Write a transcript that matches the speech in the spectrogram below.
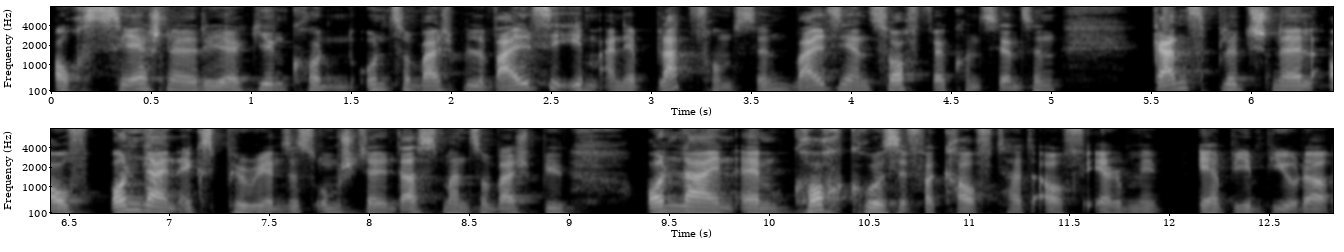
auch sehr schnell reagieren konnten und zum Beispiel, weil sie eben eine Plattform sind, weil sie ein Softwarekonzern sind, ganz blitzschnell auf Online-Experiences umstellen, dass man zum Beispiel online ähm, Kochkurse verkauft hat auf Airbnb oder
